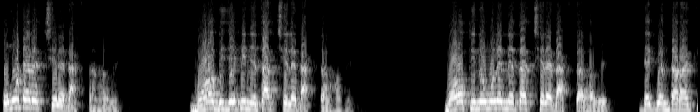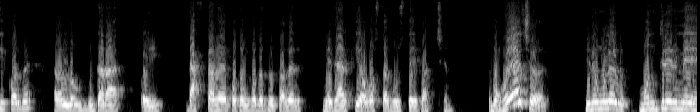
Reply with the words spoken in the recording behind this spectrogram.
প্রমোটারের ছেলে ডাক্তার হবে। বড় বিজেপি নেতার ছেলে ডাক্তার হবে। বড় তৃণমূলের নেতার ছেলে ডাক্তার হবে। দেখবেন তারা কি করবে? তারা লোক তারা ওই ডাক্তার হয়ে প্রথম কথা তো তাদের মেধার কি অবস্থা বুঝতেই পারছেন। এবং হয়েছে, তৃণমূলের মন্ত্রীর মেয়ে,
